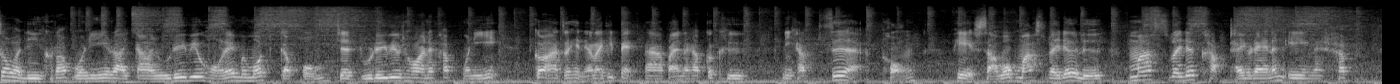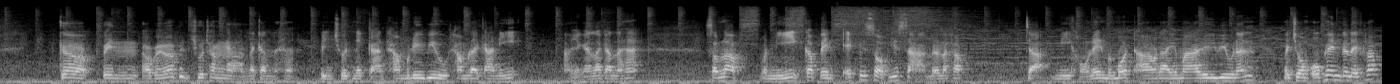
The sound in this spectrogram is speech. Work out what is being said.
สวัสดีครับ วันนี้รายการรีวิวของเล่นมมดกับผมเจ็ดรีวิวทอยนะครับ วันนี้ก็อาจจะเห็นอะไรที่แปลกตาไปนะครับ ก็คือนี่ครับเสื้อของเพจสาวก Max Rider หรือ Max Rider Club Thailand นั่นเองนะครับ ก็เป็นเอาเป็นว่าเป็นชุดทำงานแล้วกันนะฮะ เป็นชุดในการทำรีวิวทำรายการนี้เอาอย่างนั้นแล้วกันนะฮะสำหรับวันนี้ก็เป็นเอพิโซดที่ 3 แล้วนะครับ จะมีของเล่นมมดอะไรมารีวิวนั้น ไปชมโอเพนกันเลยครับ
